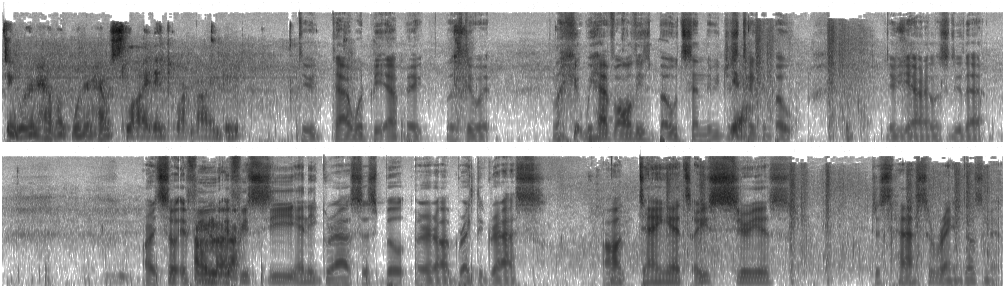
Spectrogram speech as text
Dude, we're gonna have like we're gonna have a slide into our mine, dude. Dude, that would be epic. Let's do it. Like we have all these boats and we just Yeah. take the boat. Dude, yeah, let's do that. Alright, so if you if you see any grass just build or uh, break the grass. Oh dang it. Are you serious? Just has to rain, doesn't it?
